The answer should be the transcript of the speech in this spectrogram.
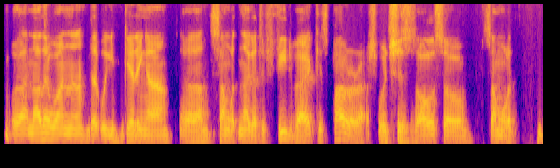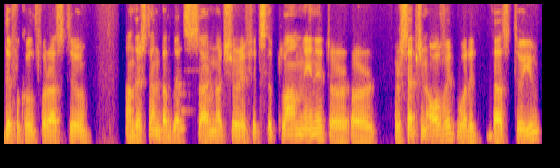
well, another one uh, that we're getting a uh, uh, somewhat negative feedback is Power Rush, which is also somewhat difficult for us to understand. But that's I'm not sure if it's the plum in it or or perception of it, what it does to you.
